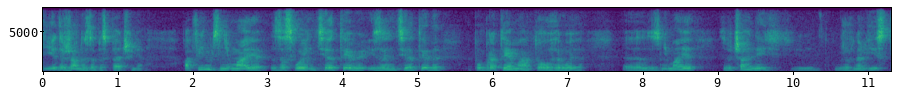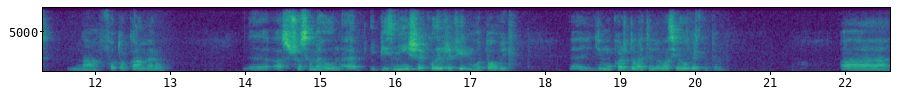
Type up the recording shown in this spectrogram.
є державне забезпечення. А фільм знімає за свої ініціативи і за ініціативи побратима того героя, е, знімає звичайний е, журналіст на фотокамеру. Е, А що саме головне, і пізніше, коли вже фільм готовий, йому кажуть, давайте ми вас його викупимо. А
